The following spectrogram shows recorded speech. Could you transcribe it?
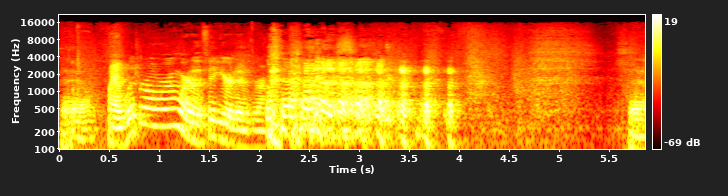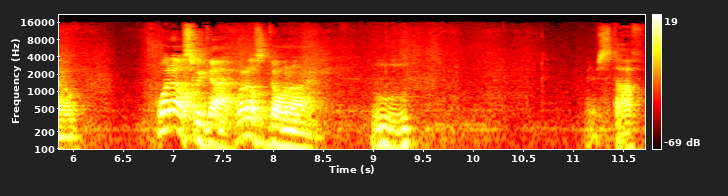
So, My literal room or the figurative room? So, what else we got? What else is going on? Mm-hmm. there's stuff.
